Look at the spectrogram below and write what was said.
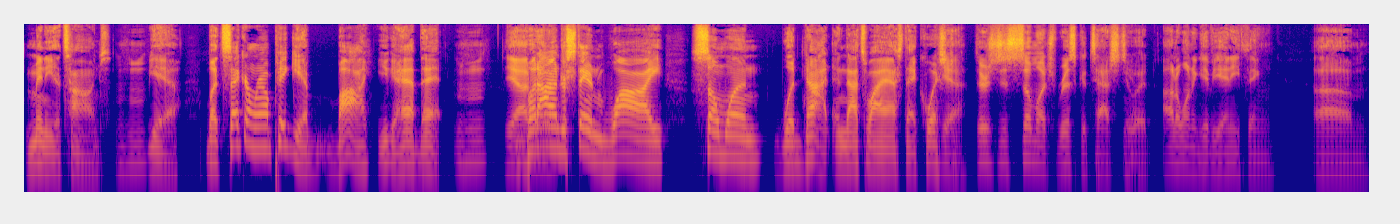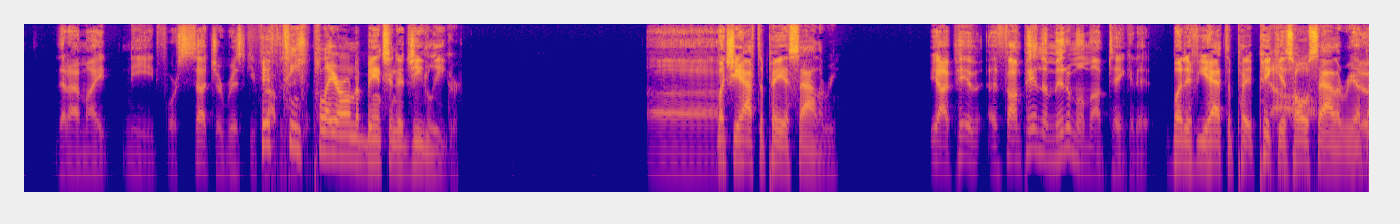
many a times. Mm-hmm. Yeah, but second round pick, yeah, bye. You can have that. hmm Yeah, but I rather- understand why someone would not, and that's why I asked that question. Yeah, there's just so much risk attached to it. I don't want to give you anything um, that I might need for such a risky Fifteenth proposition. player on the bench in a G leaguer, Uh, but you have to pay a salary. yeah, I pay if I'm paying the minimum, I'm taking it. But if you had to pay, pick his whole salary up at,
